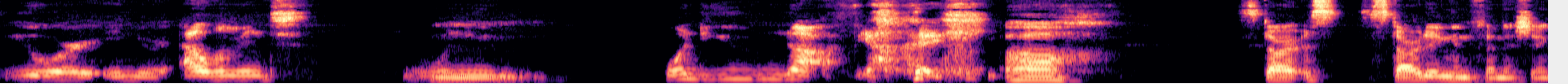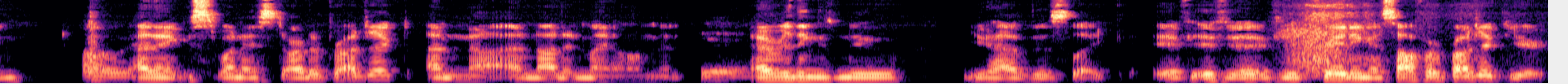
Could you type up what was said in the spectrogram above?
you're in your element? And when you Mm. when do you not feel like? Oh, start starting and finishing. Oh, I think when I start a project, I'm not I'm not in my element. yeah. Everything's new. You have this like if if, if you're creating a software project, you're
